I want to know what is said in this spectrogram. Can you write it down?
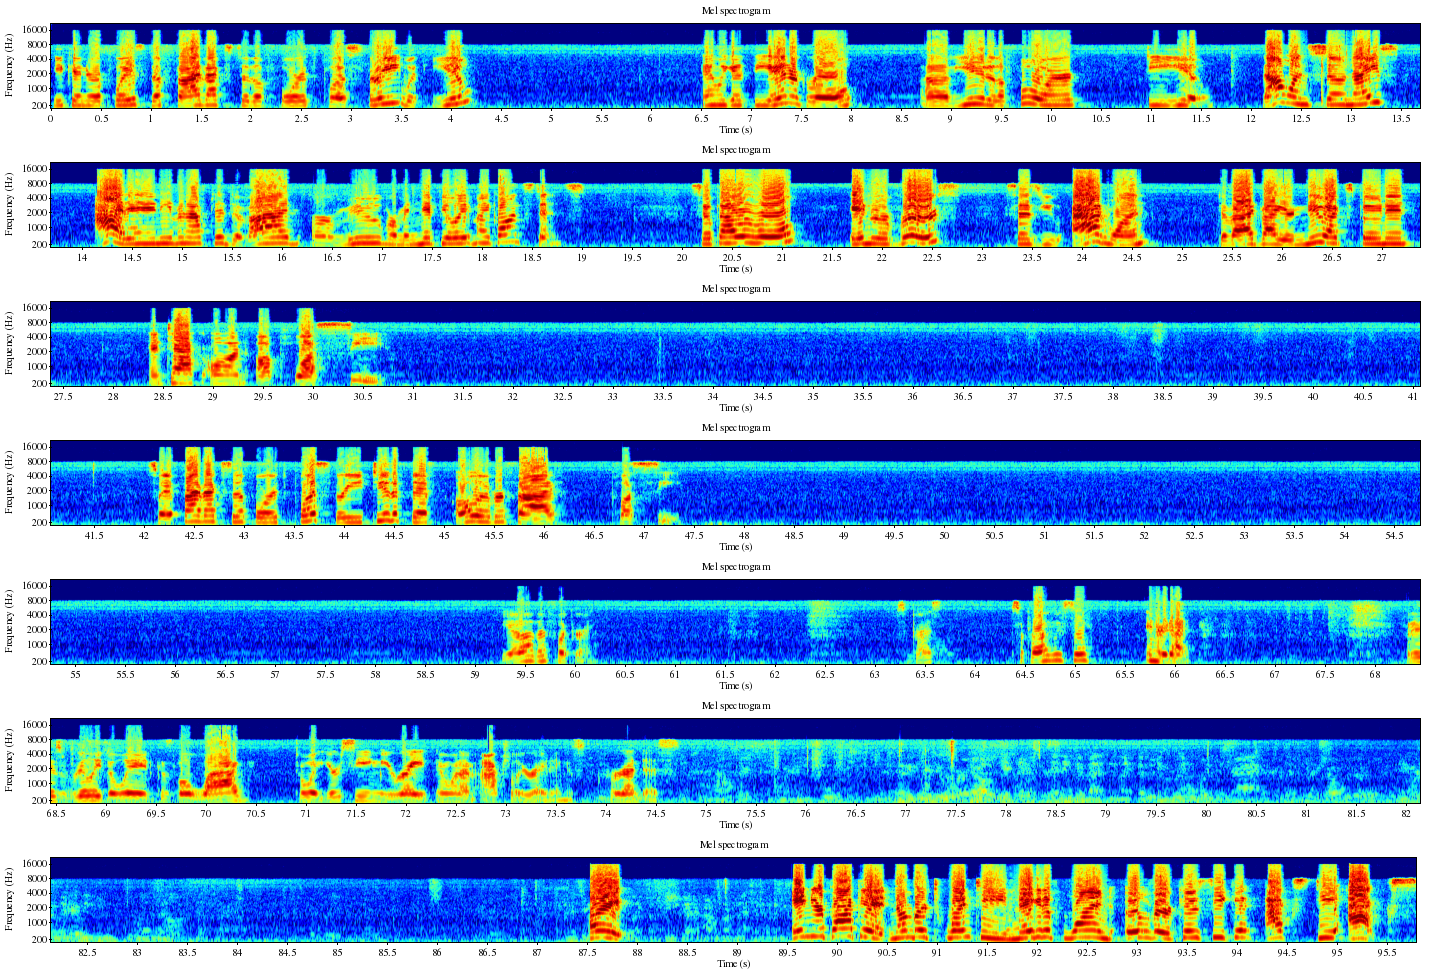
You can replace the 5x to the fourth plus 3 with u and we get the integral of u to the 4 du. That one's so nice, I didn't even have to divide or move or manipulate my constants. So power rule in reverse says you add 1, divide by your new exponent, and tack on a plus c. So I have 5x to the fourth plus 3 to the fifth all over 5 plus c. Yeah, they're flickering. Surprise. Surprise we still internet. But it is really delayed because the lag to what you're seeing me write and what I'm actually writing is horrendous. All right. In your packet, number 20, negative 1 over cosecant x dx.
